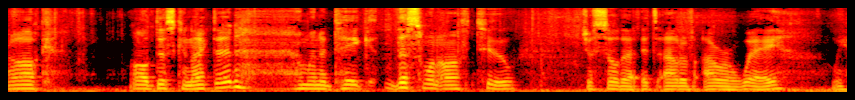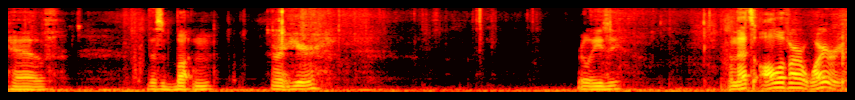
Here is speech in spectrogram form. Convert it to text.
All, all disconnected. I'm going to take this one off too, just so that it's out of our way. We have this button right here. Real easy. And that's all of our wiring.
